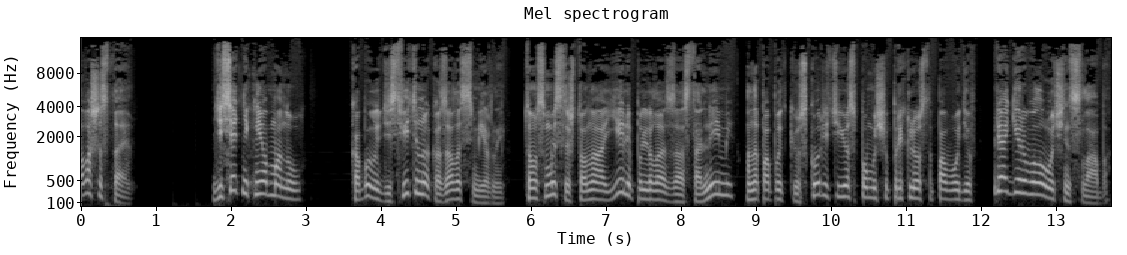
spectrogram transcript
Глава шестая. Десятник не обманул. Кобыла действительно оказалась смирной. В том смысле, что она еле полилась за остальными, а на попытки ускорить ее с помощью прихлеста поводьев реагировала очень слабо.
